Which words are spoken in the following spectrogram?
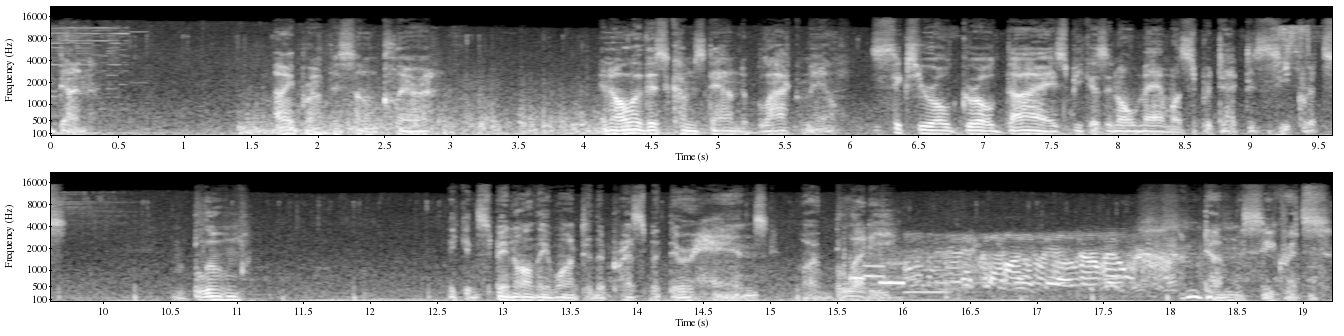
done? I brought this on Clara. And all of this comes down to blackmail. Six-year-old girl dies because an old man wants to protect his secrets. And Blume... They can spin all they want to the press, but their hands are bloody. I'm done with secrets.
